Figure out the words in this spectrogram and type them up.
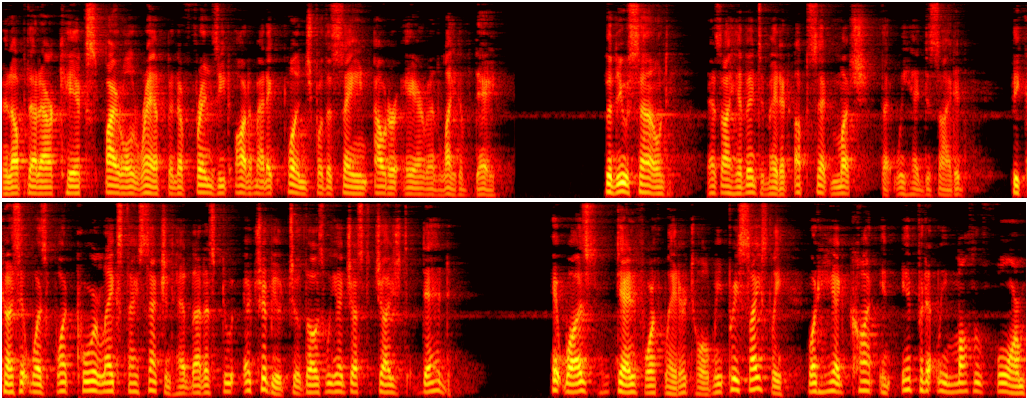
and up that archaic spiral ramp in a frenzied automatic plunge for the sane outer air and light of day. The new sound, as I have intimated, upset much that we had decided, because it was what poor Lake's dissection had led us to attribute to those we had just judged dead. It was, Danforth later told me, precisely what he had caught in infinitely muffled form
